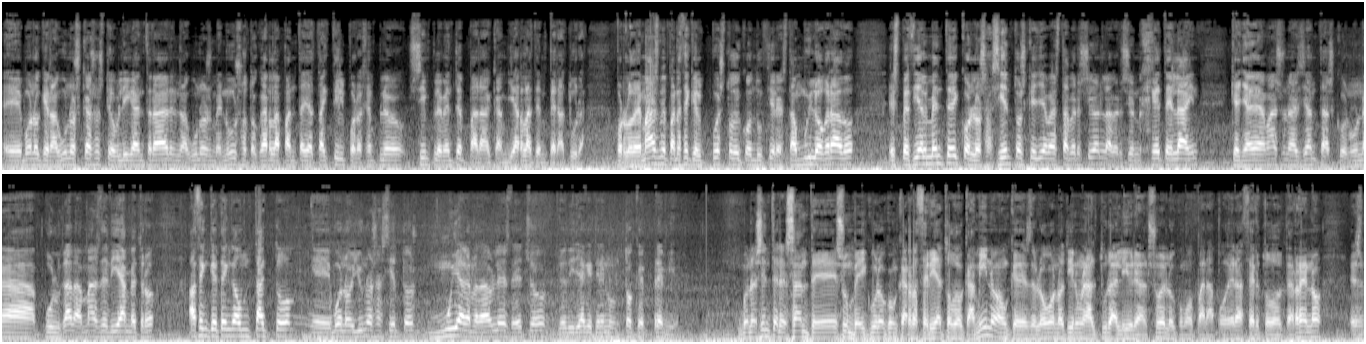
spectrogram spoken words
eh, bueno, que en algunos casos te obliga a entrar en algunos menús o tocar la pantalla táctil, por ejemplo, simplemente para cambiar la temperatura. Por lo demás, me parece que el puesto de conducción está muy logrado, especialmente con los asientos que lleva esta versión, la versión GT Line, que añade además unas llantas con una pulgada más de diámetro, hacen que tenga un tacto, eh, bueno, y unos asientos muy agradables, de hecho, yo diría que tienen un toque premium. Bueno, es interesante, es un vehículo con carrocería todo camino, aunque desde luego no tiene una altura libre al suelo como para poder hacer todo terreno. Es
